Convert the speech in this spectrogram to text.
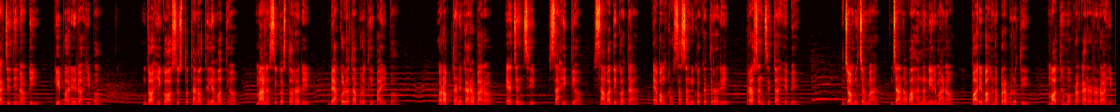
ଆଜି ଦିନଟି କିପରି ରହିବ? ଦୈହିକ ଅସୁସ୍ଥତା ନଥିଲେ ମଧ୍ୟ ମାନସିକ ସ୍ତରରେ ବ୍ୟାକୁଳତା ବୃଦ୍ଧି ପାଇବ। ରପ୍ତାନି କାରବାର ଏଜେନ୍ସି ସାହିତ୍ୟ ସାମ୍ବାଦିକତା ଏବଂ ପ୍ରଶାସନିକ କ୍ଷେତ୍ରରେ ପ୍ରଶଂସିତ ହେବେ। ଜମିଜମା ଯାନବାହନ ନିର୍ମାଣ ପରିବହନ ପ୍ରଭୃତି ମଧ୍ୟମ ପ୍ରକାରର ରହିବ।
